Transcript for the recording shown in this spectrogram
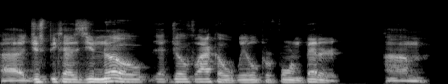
uh, just because you know that Joe Flacco will perform better um,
